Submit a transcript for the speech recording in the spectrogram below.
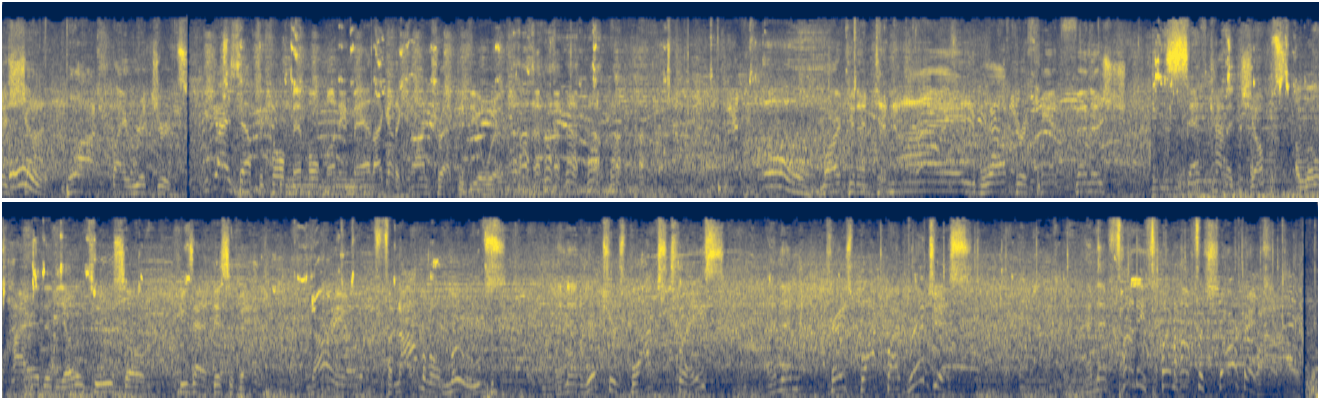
His oh. shot blocked by Richards. You guys have to call Memo money, man. I got a contract to deal with. oh, Markkanen denied. Walker can't finish. Seth kind of jumps a little higher than the other two, so he's at a disadvantage. Dario, phenomenal moves. And then Richards blocks Trayce. And then Trayce blocked by Bridges. And then finally thrown off for Sharp.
